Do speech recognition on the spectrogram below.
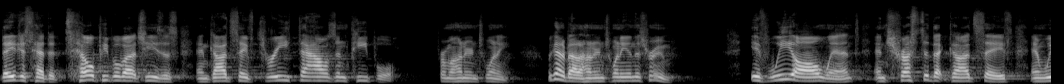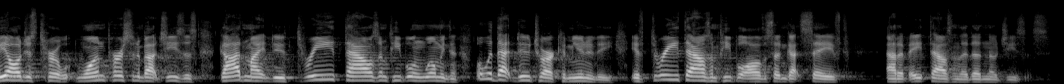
they just had to tell people about Jesus, and God saved 3,000 people from 120. We got about 120 in this room. If we all went and trusted that God saves, and we all just told one person about Jesus, God might do 3,000 people in Wilmington. What would that do to our community if 3,000 people all of a sudden got saved out of 8,000 that doesn't know Jesus?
